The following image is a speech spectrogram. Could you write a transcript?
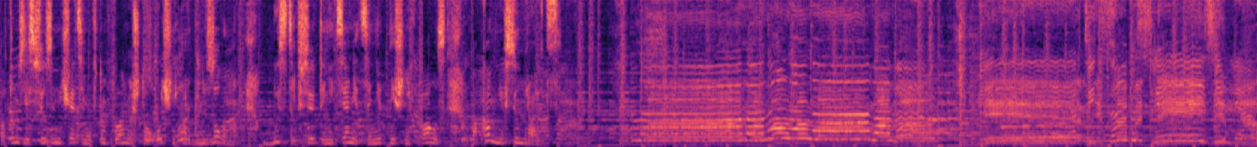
Потом здесь все замечательно в том плане, что очень организованно. Быстро все это не тянется, нет лишних пауз. Пока мне все нравится. Земля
